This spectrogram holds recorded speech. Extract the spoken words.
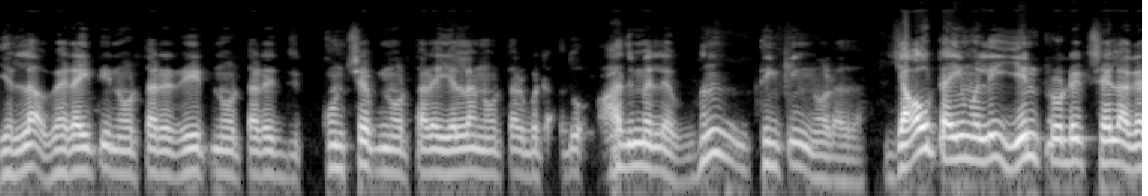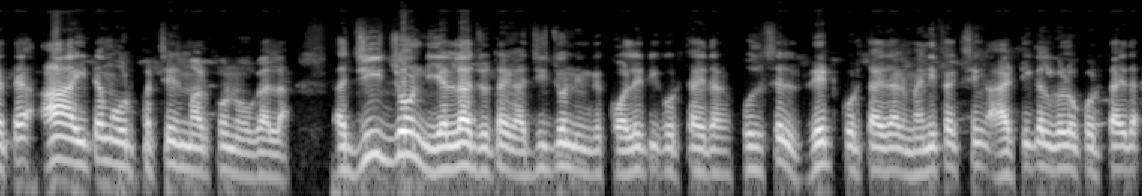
ಎಲ್ಲ ವೆರೈಟಿ ನೋಡ್ತಾರೆ, ರೇಟ್ ನೋಡ್ತಾರೆ ಕಾನ್ಸೆಪ್ಟ್ ನೋಡ್ತಾರೆ, ಎಲ್ಲ ನೋಡ್ತಾರೆ, ಬಟ್ ಅದು ಆದಮೇಲೆ ಒಂದು ಥಿಂಕಿಂಗ್ ನೋಡಲ್ಲ. ಯಾವ ಟೈಮಲ್ಲಿ ಏನು ಪ್ರಾಡಕ್ಟ್ ಸೇಲ್ ಆಗುತ್ತೆ, ಆ ಐಟಮ್ ಅವ್ರು ಪರ್ಚೇಸ್ ಮಾಡ್ಕೊಂಡು ಹೋಗಲ್ಲ. ಅಜಿಜೋನ್ ಜೋನ್ ಎಲ್ಲ ಜೊತೆಗೆ ಅಜಿಜೋನ್ ಜೋನ್ ನಿಮಗೆ ಕ್ವಾಲಿಟಿ ಕೊಡ್ತಾ ಇದ್ದಾರೆ ಹೋಲ್ಸೇಲ್ ರೇಟ್ ಕೊಡ್ತಾ ಇದ್ದಾರೆ ಮ್ಯಾನುಫ್ಯಾಕ್ಚರಿಂಗ್ ಆರ್ಟಿಕಲ್ಗಳು ಕೊಡ್ತಾ ಇದ್ದಾರೆ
